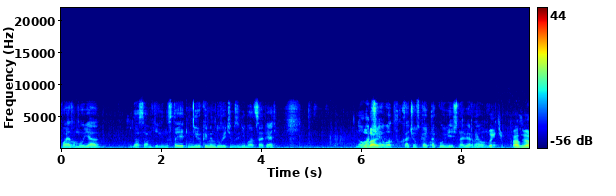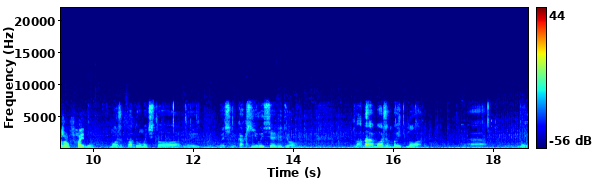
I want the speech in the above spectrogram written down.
Поэтому я на самом деле настоятельно не рекомендую этим заниматься опять. Но Ну да, вообще, это- вот хочу сказать такую вещь. Наверное, он Мы этим развяжем войну. может подумать, что мы вообще как хилы себя ведем. Ну да, может быть, но э, мы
